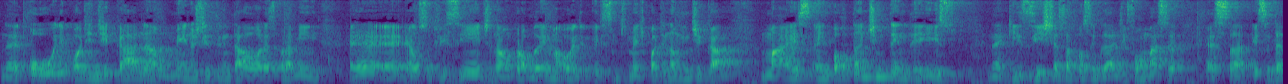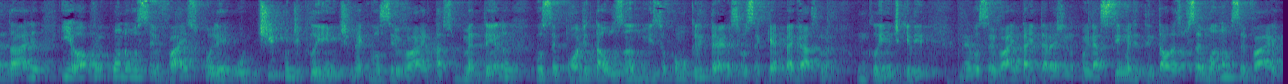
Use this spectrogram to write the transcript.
Né? Ou ele pode indicar, não, menos de 30 horas para mim é, é, é, o suficiente, não é um problema, ou ele, ele simplesmente pode não indicar. Mas é importante entender isso né, que existe essa possibilidade de informar essa, essa, esse detalhe. E óbvio, quando você vai escolher o tipo de cliente né, que você vai estar tá submetendo, você pode estar tá usando isso como critério. Se você quer pegar um cliente que ele, né, você vai estar tá interagindo com ele acima de 30 horas por semana, você vai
